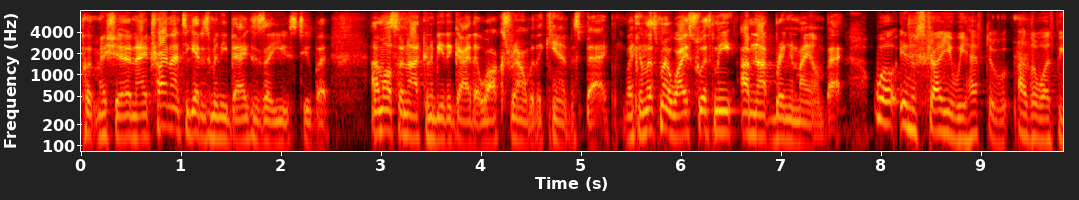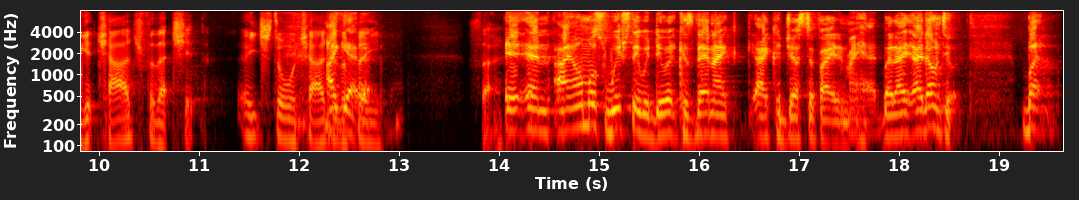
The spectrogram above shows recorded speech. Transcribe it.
put my shit and I try not to get as many bags as I used to, but I'm also not going to be the guy that walks around with a canvas bag. Like unless my wife's with me, I'm not bringing my own bag. Well, in Australia, we have to, otherwise, we get charged for that shit. Each store charges I get a it. So, and I almost wish they would do it because then I I could justify it in my head, but I, I don't do it. But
